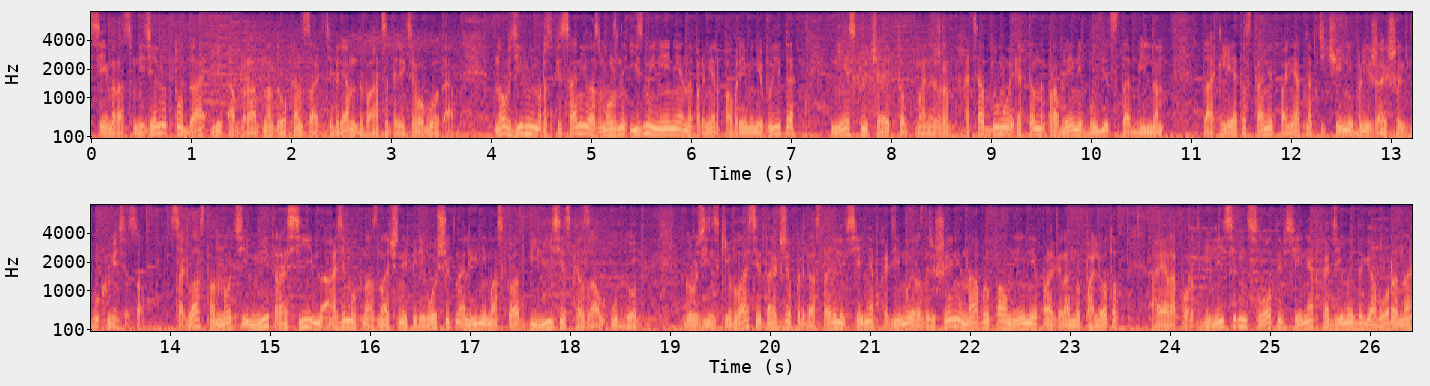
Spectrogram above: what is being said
Семь раз в неделю туда и обратно до конца октября 2023 года. Но в зимнем расписании возможны изменения, например, по времени вылета не исключает топ-менеджер. Хотя, думаю, это направление будет стабильным. Так ли это станет понятно в течение ближайших двух месяцев. Согласно ноте МИД России, Азимут назначенный перевозчик на линии Москва-Тбилиси, сказал УДОТ. Грузинские власти также предоставили все необходимые разрешения на выполнение программы полетов. Аэропорт Тбилиси, слот и все необходимые договоры на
